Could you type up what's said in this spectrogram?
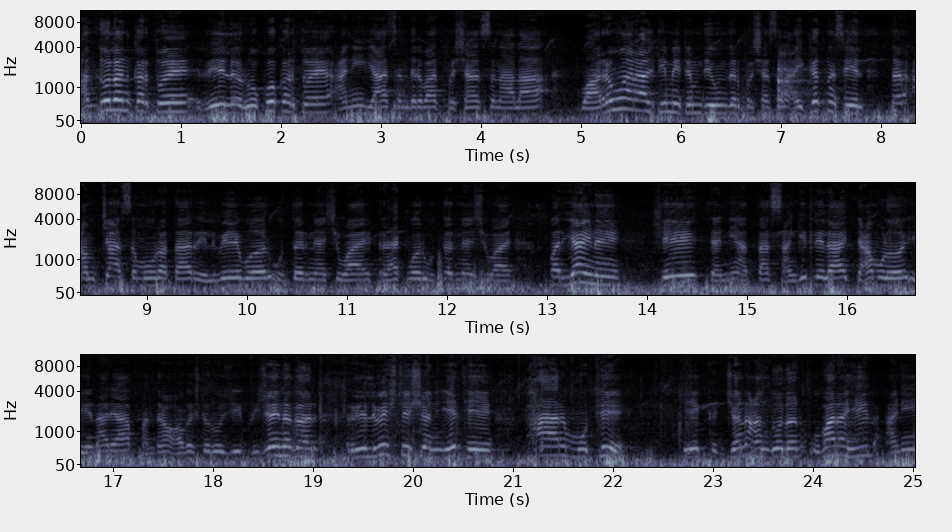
आंदोलन करतोय रेल रोको करतोय आणि या संदर्भात प्रशासनाला वारंवार अल्टिमेटम देऊन जर प्रशासन ऐकत नसेल तर आमच्यासमोर आता रेल्वेवर उतरण्याशिवाय ट्रॅकवर उतरण्याशिवाय पर्याय नाही. हे त्यांनी आता सांगितलेलं आहे. त्यामुळं येणाऱ्या पंधरा ऑगस्ट रोजी विजयनगर रेल्वे स्टेशन येथे फार मोठे एक जन आंदोलन उभा राहील आणि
